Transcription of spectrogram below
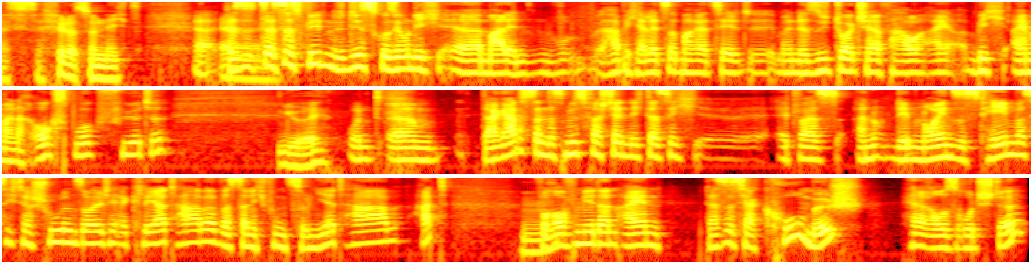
Das, ist, das führt uns zu nichts. Ja, das, Äh. ist, das ist eine Diskussion, die ich äh, mal in, habe ich ja letztes Mal erzählt, äh, meine süddeutsche Erfahrung mich einmal nach Augsburg führte. Jui. Und ähm, da gab es dann das Missverständnis, dass ich äh, etwas an dem neuen System, was ich da schulen sollte, erklärt habe, was da nicht funktioniert habe, hat. Worauf mir dann ein, das ist ja komisch, herausrutschte,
